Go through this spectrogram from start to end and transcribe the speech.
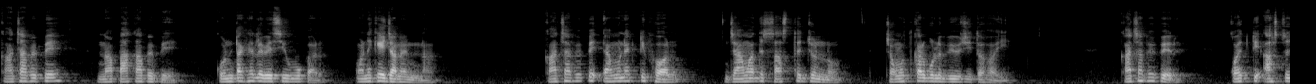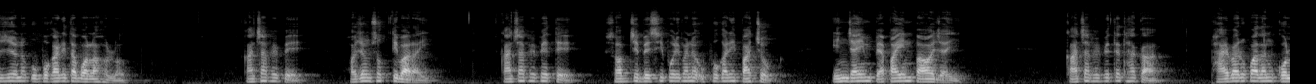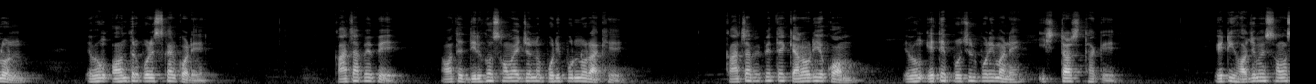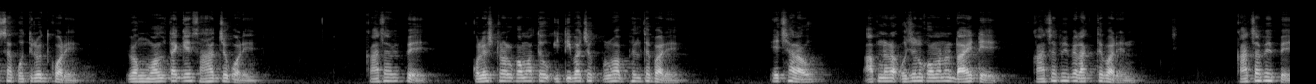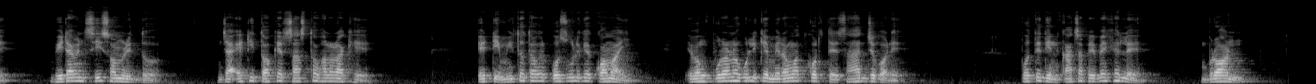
কাঁচা পেঁপে না পাকা পেঁপে? কোনটা খেলে বেশি উপকার? অনেকেই জানেন না। কাঁচা পেঁপে এমন একটি ফল যা আমাদের স্বাস্থ্যের জন্য চমৎকার বলে বিবেচিত হয়। কাঁচা পেঁপের কয়েকটি আশ্চর্যজনক উপকারিতা বলা হলো। কাঁচা পেঁপে হজম শক্তি বাড়ায়। কাঁচা পেঁপেতে সবচেয়ে বেশি পরিমাণে উপকারী পাচক এনজাইম প্যাপাইন পাওয়া যায়। কাঁচা পেঁপেতে থাকা ফাইবার উপাদান কোলন এবং অন্ত্র পরিষ্কার করে। কাঁচা পেঁপে আমাদের দীর্ঘ সময়ের জন্য পরিপূর্ণ রাখে। কাঁচা পেঁপেতে ক্যালোরিও কম এবং এতে প্রচুর পরিমাণে স্টার্চ থাকে। এটি হজমের সমস্যা প্রতিরোধ করে এবং মলত্যাগে সাহায্য করে। কাঁচা পেঁপে কোলেস্টেরল কমাতেও ইতিবাচক প্রভাব ফেলতে পারে। এছাড়াও, আপনারা ওজন কমানোর ডায়েটে কাঁচা পেঁপে রাখতে পারেন। কাঁচা পেঁপে ভিটামিন সি সমৃদ্ধ, যা এটি ত্বকের স্বাস্থ্য ভালো রাখে। এটি মৃত ত্বকের কোষগুলিকে কমায় এবং পুরানোগুলিকে মেরামত করতে সাহায্য করে। প্রতিদিন কাঁচা পেঁপে খেলে ব্রন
